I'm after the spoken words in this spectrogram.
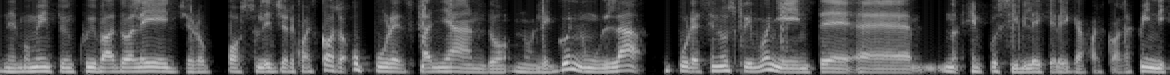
nel momento in cui vado a leggere posso leggere qualcosa oppure sbagliando non leggo nulla oppure se non scrivo niente eh, è impossibile che legga qualcosa. Quindi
